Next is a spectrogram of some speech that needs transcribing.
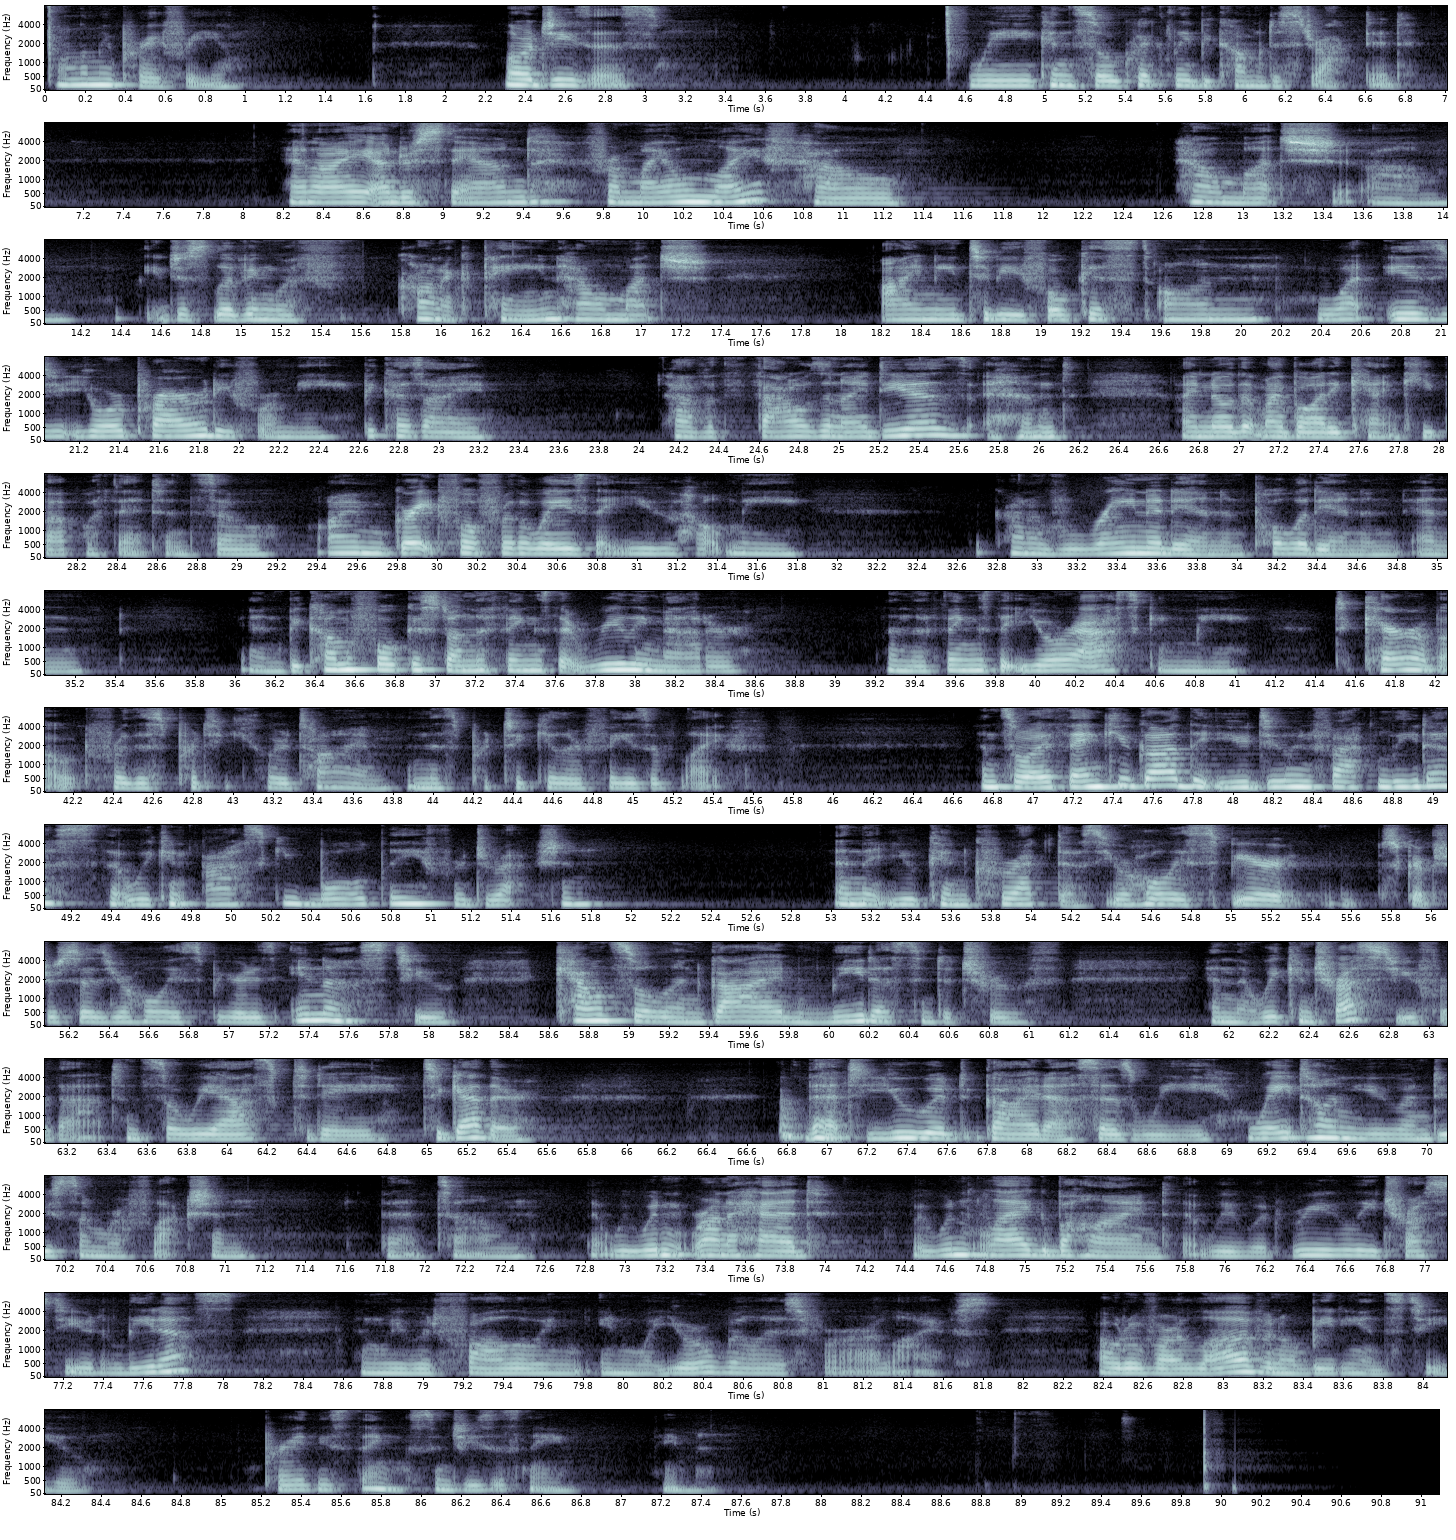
And let me pray for you. Lord Jesus, we can so quickly become distracted. And I understand from my own life how how much um, just living with chronic pain, how much I need to be focused on what is your priority for me because I have a thousand ideas and I know that my body can't keep up with it. And so I'm grateful for the ways that you help me kind of rein it in and pull it in and, and and become focused on the things that really matter and the things that you're asking me to care about for this particular time in this particular phase of life. And so I thank you, God, that you do in fact lead us, that we can ask you boldly for direction, and that you can correct us. Your Holy Spirit, Scripture says, your Holy Spirit is in us to counsel and guide and lead us into truth, and that we can trust you for that. And so we ask today together that you would guide us as we wait on you and do some reflection, that, um, that we wouldn't run ahead we wouldn't lag behind, that we would really trust you to lead us and we would follow in, in what your will is for our lives out of our love and obedience to you. Pray these things in Jesus' name. Amen.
